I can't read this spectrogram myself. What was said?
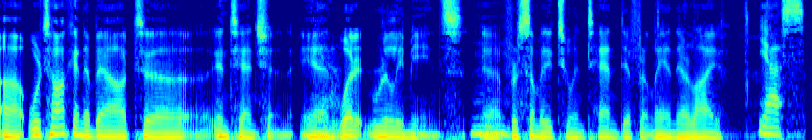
Uh, we're talking about uh, intention and Yeah. what it really means uh, for somebody to intend differently in their life. Yes.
